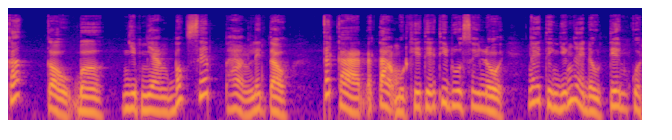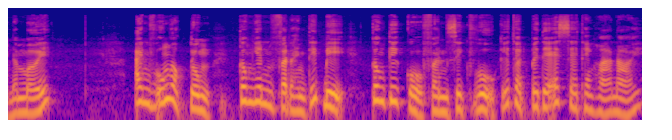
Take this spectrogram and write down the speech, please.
Các cầu bờ nhịp nhàng bốc xếp hàng lên tàu, tất cả đã tạo một khí thế thi đua sôi nổi ngay từ những ngày đầu tiên của năm mới. Anh Vũ Ngọc Tùng, công nhân vận hành thiết bị, công ty cổ phần dịch vụ kỹ thuật PTSC Thanh Hóa nói.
